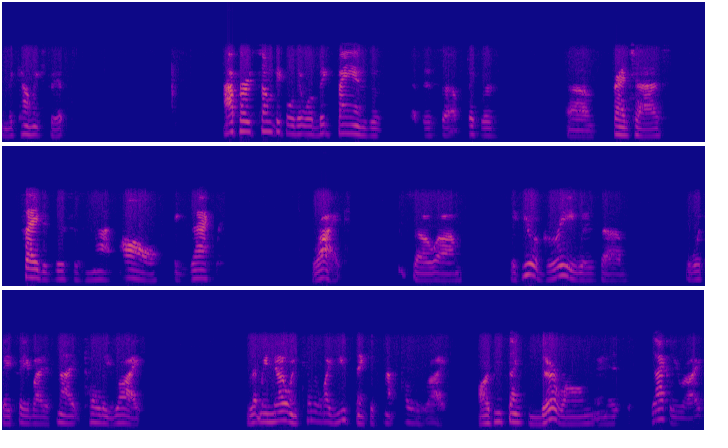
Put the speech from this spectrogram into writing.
in the comic strips. I've heard some people that were big fans of, of this uh, particular uh, franchise say that this is not all exactly right. So um, if you agree with um, what they say about it's not totally right, Let me know and tell me why you think it's not totally right. Or if you think they're wrong and it's exactly right,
